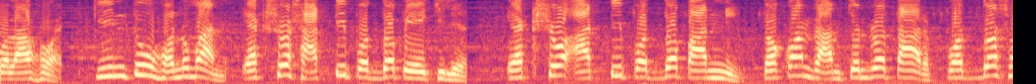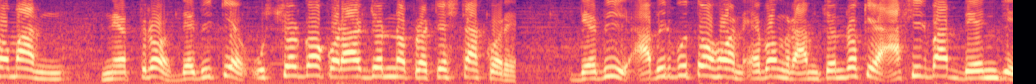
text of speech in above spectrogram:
বলা হয়। কিন্তু হনুমান একশো ষাটটি পদ্ম পেয়েছিলেন। একশো আটটি পদ্ম পাননি। তখন রামচন্দ্র তার পদ্ম সমান নেত্র দেবীকে উৎসর্গ করার জন্য প্রচেষ্টা করে। দেবী আবির্ভূত হন এবং রামচন্দ্রকে আশীর্বাদ দেন যে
